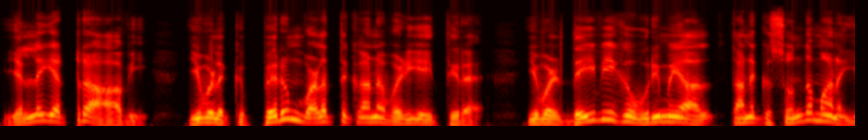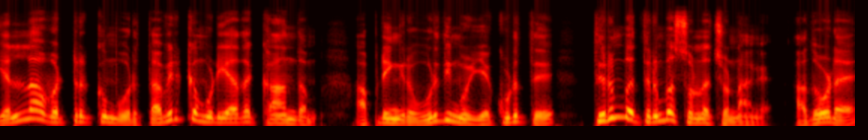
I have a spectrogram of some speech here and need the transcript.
எல்லையற்ற ஆவி இவளுக்கு பெரும் வளத்துக்கான வழியை திற இவள் தெய்வீக உரிமையால் தனக்கு சொந்தமான எல்லாவற்றுக்கும் ஒரு தவிர்க்க முடியாத காந்தம் அப்படிங்கிற உறுதிமொழியை கொடுத்து திரும்ப திரும்ப சொல்லச் சொன்னாங்க. அதோட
